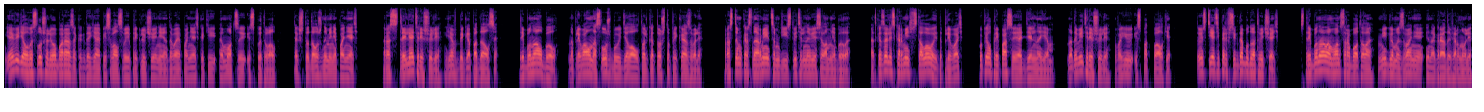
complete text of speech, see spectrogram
Я видел, вы слушали оба раза, когда я описывал свои приключения, давая понять, какие эмоции испытывал. Так что должны меня понять. Расстрелять решили, я в бега подался. Трибунал был, наплевал на службу и делал только то, что приказывали. Простым красноармейцам действительно весело мне было. Отказались кормить в столовой, да плевать. Купил припасы и отдельно ем. Надавить решили, воюю из-под палки. То есть я теперь всегда буду отвечать. С трибуналом вон сработало, мигом и звание, и награды вернули.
